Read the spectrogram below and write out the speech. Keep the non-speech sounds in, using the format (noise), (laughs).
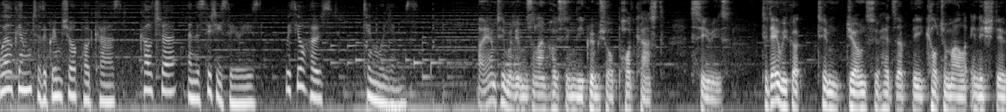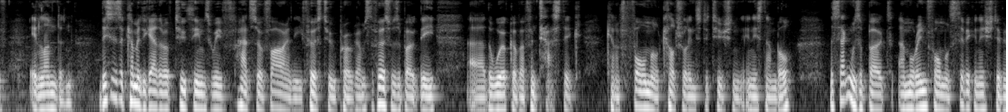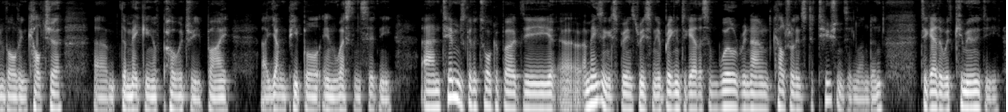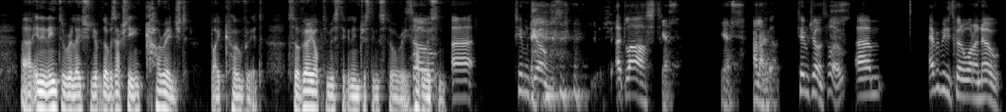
Welcome to the Grimshaw Podcast, Culture and the City series, with your host, Tim Williams. I'm Tim Williams, and I'm hosting the Grimshaw Podcast series. Today we've got Tim Jones, who heads up the Culture Mile initiative in London. This is a coming together of two themes we've had so far in the first two programs. The first was about the uh, the work of a fantastic kind of formal cultural institution in Istanbul. The second was about a more informal civic initiative involving culture, um, the making of poetry by uh, young people in Western Sydney. And Tim's going to talk about the uh, amazing experience recently of bringing together some world renowned cultural institutions in London together with community uh, in an interrelationship that was actually encouraged by COVID. So, a very optimistic and interesting story. So, Have a listen. Uh, Tim Jones, (laughs) at last. Yes. Yes. Hello. Tim Jones, hello. Um, everybody's going to want to know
